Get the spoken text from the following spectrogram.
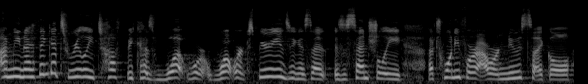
I mean, I think it's really tough because what we're what we're experiencing is that is essentially a 24-hour news cycle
